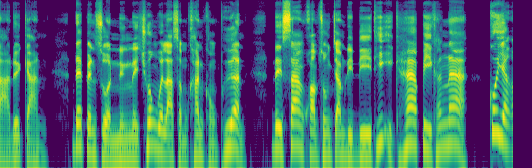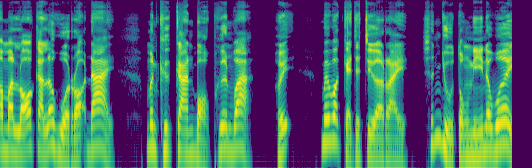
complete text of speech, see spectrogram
ลาด้วยกัน ได้เป็นส่วนหนึ่งในช่วงเวลาสำคัญของเพื่อน ได้สร้างความทรงจำดีๆ ที่อีก 5 ปีข้างหน้า ก็ยังเอามาล้อกันแล้วหัวเราะได้ มันคือการบอกเพื่อนว่า เฮ้ย ไม่ว่าแกจะเจออะไร ฉันอยู่ตรงนี้นะเว้ย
